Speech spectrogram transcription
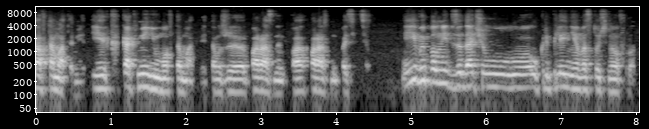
автоматами. И как минимум автоматами. Там же по разным, по, по разным позициям. И выполнить задачу укрепления Восточного фронта.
